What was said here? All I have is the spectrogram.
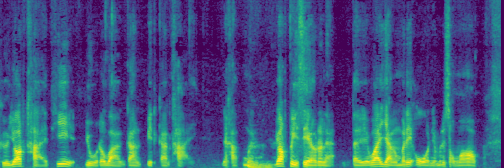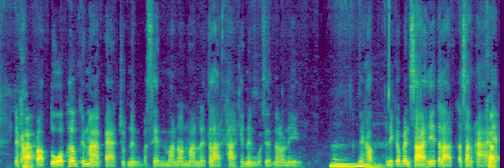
คือยอดขายที่อยู่ระหว่างการปิดการขาย นะครับ เหมือนยอดฟรีเซลนั่นแหละ แต่ว่ายังไม่ได้โอนยังไม่ได้ส่งมอบนะครับ ปรับตัวเพิ่มขึ้นมา 8.1%มันออนมันเลยตลาดคาดแค่1%เท่านั้นเองนะครับ อันนี้ก็เป็นสายที่ตลาดอสังหาเนี่ย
